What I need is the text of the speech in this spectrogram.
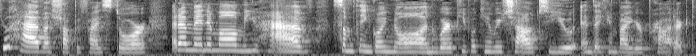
you have a Shopify store. At a minimum, you have something going on where people can reach out to you and they can buy your product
